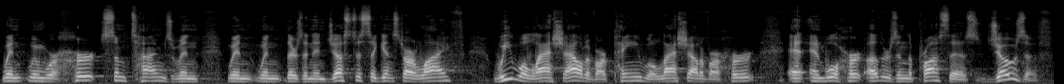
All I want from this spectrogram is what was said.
when, when we're hurt, sometimes when, when, when there's an injustice against our life, we will lash out of our pain, we'll lash out of our hurt, and, and we'll hurt others in the process. Joseph,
